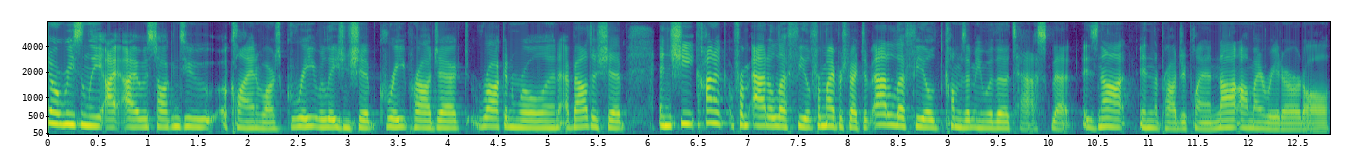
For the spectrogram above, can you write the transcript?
You know, recently I, I was talking to a client of ours, great relationship, great project, rock and rolling, about to ship. And she kind of, from out of left field, from my perspective, out of left field, comes at me with a task that is not in the project plan, not on my radar at all.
